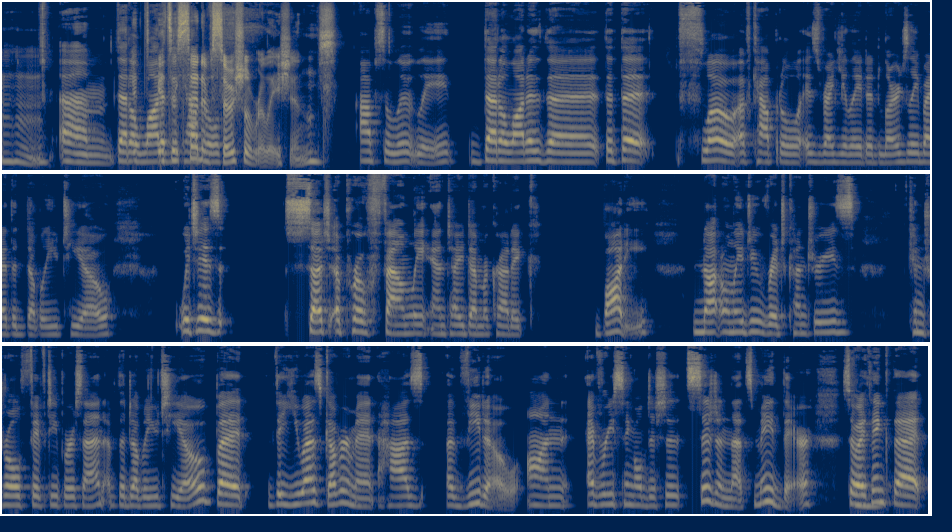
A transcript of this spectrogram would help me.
Mhm. Um, that a It's, lot it's of a the set of social relations. Absolutely. That a lot of the that the flow of capital is regulated largely by the WTO, which is such a profoundly anti-democratic body. Not only do rich countries control 50% of the WTO, but the US government has a veto on every single decision that's made there. So I Mhm. think that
